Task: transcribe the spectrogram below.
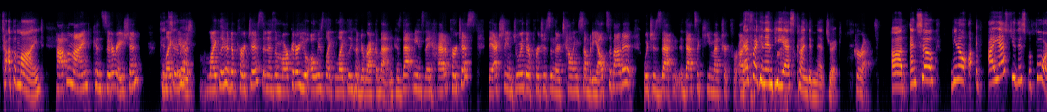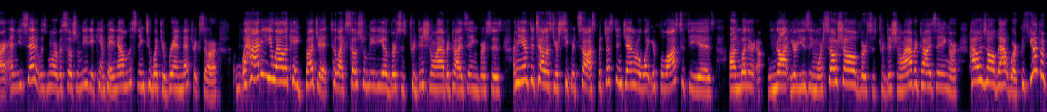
top of mind? Top of mind, consideration, likelihood, likelihood to purchase. And as a marketer, you always like likelihood to recommend because that means they had a purchase, they actually enjoyed their purchase and they're telling somebody else about it, which is that that's a key metric for us. That's like an NPS kind of metric. Correct. Um, and so you know, I asked you this before, and you said it was more of a social media campaign. Now I'm listening to what your brand metrics are. How do you allocate budget to like social media versus traditional advertising versus? I mean, you have to tell us your secret sauce, but just in general, what your philosophy is on whether or not you're using more social versus traditional advertising, or how does all that work? Because you have a,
